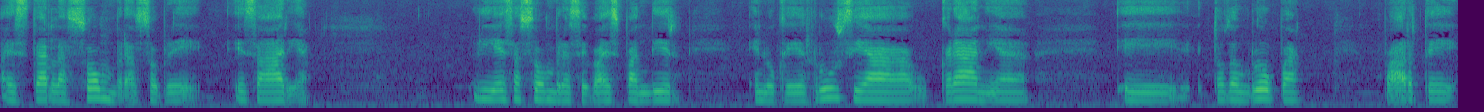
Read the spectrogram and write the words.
a estar la sombra sobre esa área y esa sombra se va a expandir en lo que es Rusia, Ucrania, eh, toda Europa, parte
